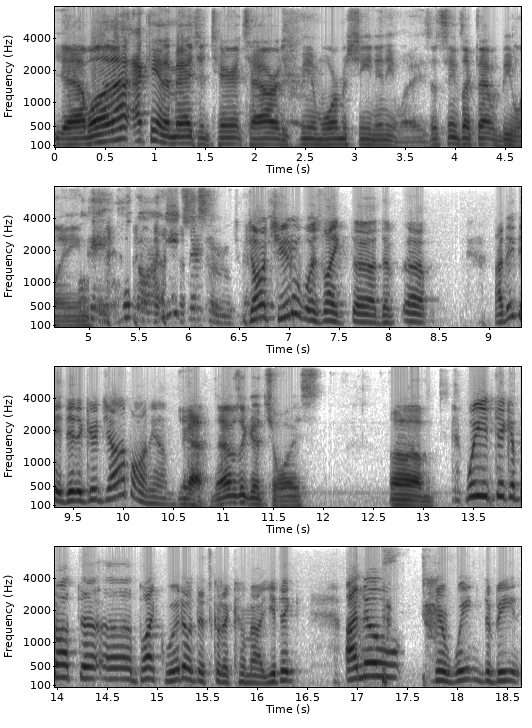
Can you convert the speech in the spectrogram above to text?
Yeah, well, and I, I can't imagine Terrence Howard as being War Machine, anyways. It seems like that would be lame. Okay, hold on. I need to check something real quick. Was like the the. Uh, I think they did a good job on him. Yeah, that was a good choice. Um, What do you think about the uh, Black Widow that's going to come out? You think? I know they're waiting to be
